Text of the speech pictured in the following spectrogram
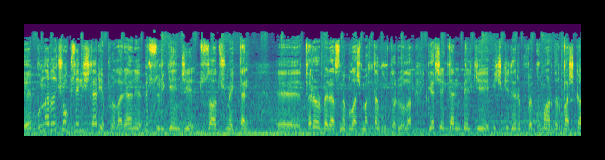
E, bunlar da çok güzel işler yapıyorlar. Yani bir sürü genci tuzağa düşmekten, e, terör belasına bulaşmaktan kurtarıyorlar. Gerçekten belki içkidir ve kumardır başka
